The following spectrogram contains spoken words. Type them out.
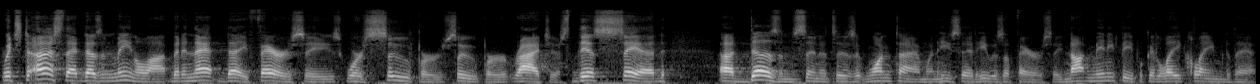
Which to us that doesn't mean a lot, but in that day, Pharisees were super, super righteous. This said a dozen sentences at one time when he said he was a Pharisee. Not many people could lay claim to that.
